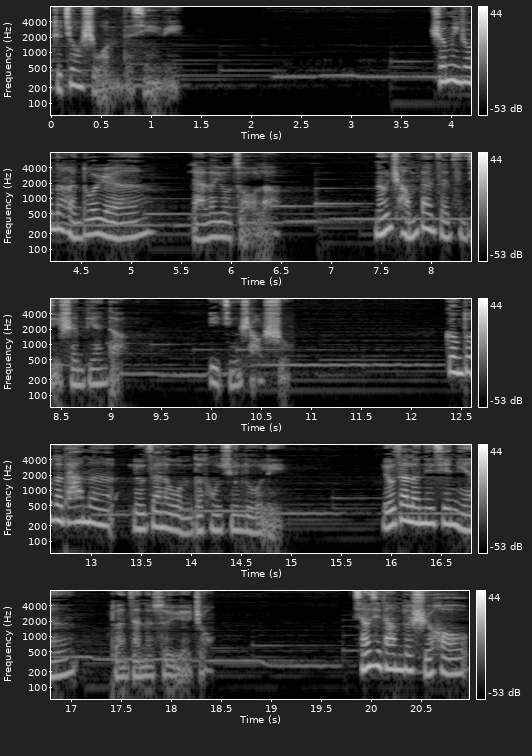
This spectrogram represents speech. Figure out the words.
这就是我们的幸运。生命中的很多人来了又走了，能常伴在自己身边的，毕竟少数。更多的他们留在了我们的通讯录里，留在了那些年短暂的岁月中。想起他们的时候。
